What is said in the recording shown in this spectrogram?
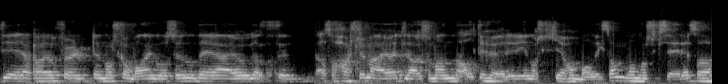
Dere har jo følt norsk håndball en god stund. og det er jo ganske, altså Haslum er jo et lag som man alltid hører i norsk håndball liksom, og norsk serie. så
